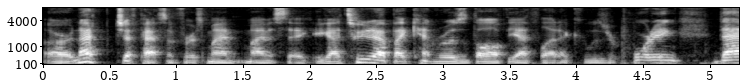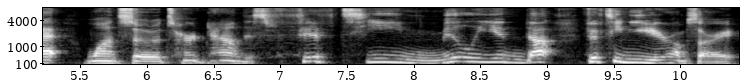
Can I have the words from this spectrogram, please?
or not Jeff Passan first, my, my mistake. It got tweeted out by Ken Rosenthal of The Athletic, who was reporting that Juan Soto turned down this $15 million, 15 year, I'm sorry,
